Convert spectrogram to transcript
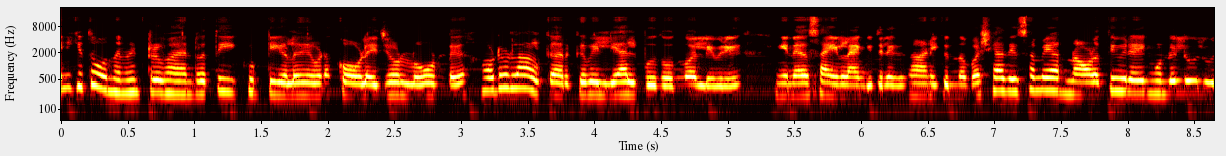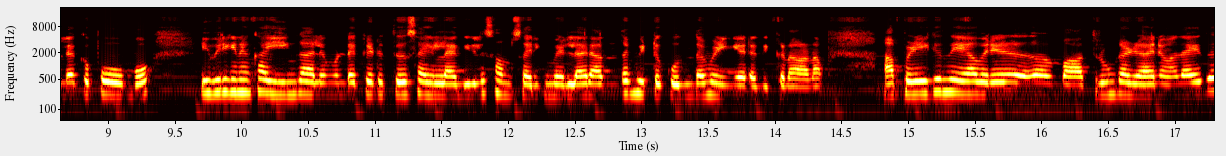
എനിക്ക് തോന്നുന്നു ട്രിവാൻഡ്രത്ത് ഈ കുട്ടികൾ ഇവിടെ കോളേജ് ഉള്ളതുകൊണ്ട് അവിടെയുള്ള ആൾക്കാർക്ക് വലിയ അത്ഭുതമൊന്നും അല്ല ഇവർ ഇങ്ങനെ സൈൻ ലാംഗ്വേജിലൊക്കെ കാണിക്കുന്നു പക്ഷെ അതേസമയം എറണാകുളത്ത് ഇവരെയും കൊണ്ട് ലൂലൂലൊക്കെ പോകുമ്പോൾ ഇവരിങ്ങനെ കൈയും കാലും കൊണ്ടൊക്കെ എടുത്ത് സൈൻ ലാംഗ്വേജിൽ സംസാരിക്കുമ്പോൾ എല്ലാവരും അന്തം വിട്ട് കുന്തം വിഴുങ്ങിയരതിക്കണ നിൽക്കണം അപ്പോഴേക്കും അവർ ബാത്റൂം കഴുകാനോ അതായത്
